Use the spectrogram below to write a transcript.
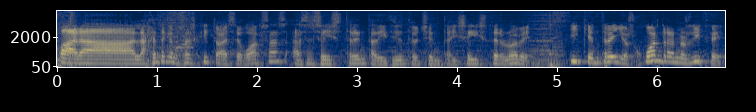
Para la gente que nos ha escrito a ese WhatsApp, a ese 630 17 86 09, y que entre ellos Juanra nos dice:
